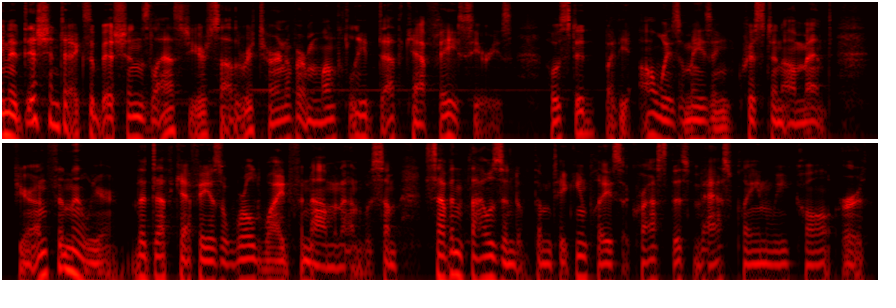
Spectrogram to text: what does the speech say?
In addition to exhibitions, last year saw the return of our monthly Death Cafe series, hosted by the always amazing Kristen Ament. If you're unfamiliar, the Death Cafe is a worldwide phenomenon with some 7,000 of them taking place across this vast plane we call Earth.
